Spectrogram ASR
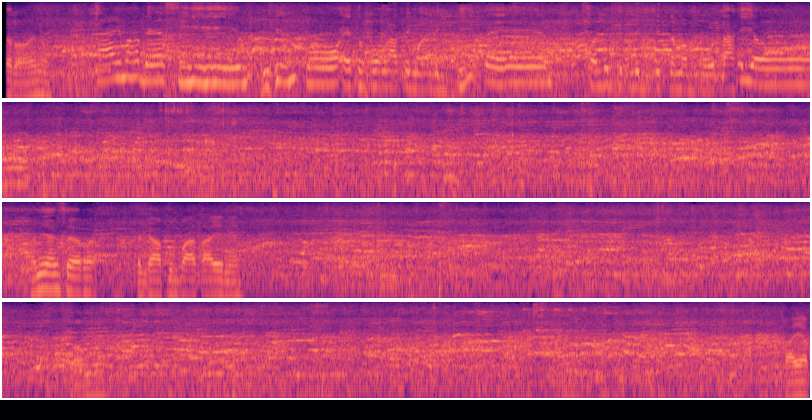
Pero ano, Hi mga besim! Yun po, ito po ang ating mga ligpitin. So ligpit-ligpit naman po tayo. ano yan sir? Kagapon pa tayo na. Kaya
